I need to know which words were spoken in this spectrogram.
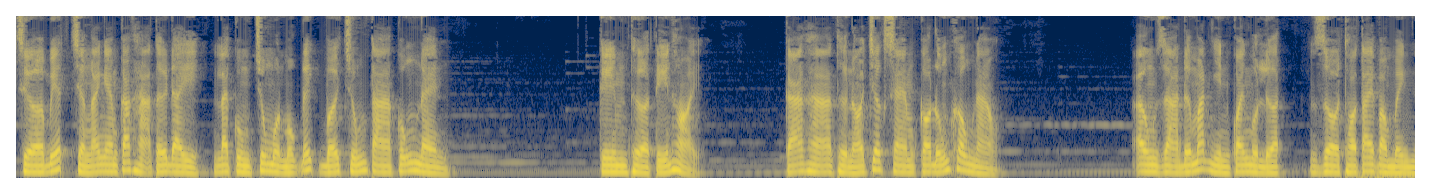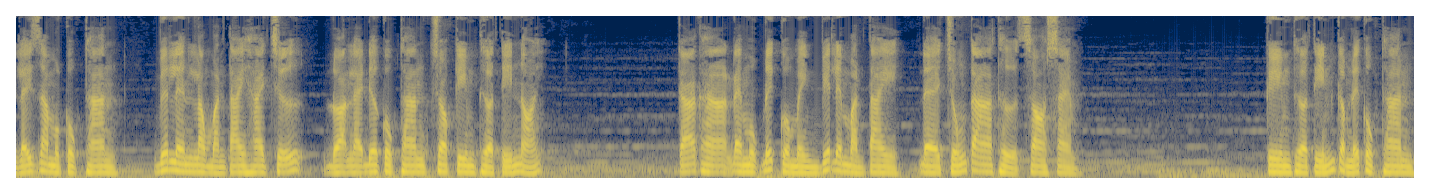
Chưa biết trường anh em các hạ tới đây Lại cùng chung một mục đích với chúng ta cũng nên. Kim Thừa Tín hỏi, Các hạ thử nói trước xem có đúng không nào? Ông già đưa mắt nhìn quanh một lượt, rồi thò tay vào mình lấy ra một cục than, Viết lên lòng bàn tay hai chữ, Đoạn lại đưa cục than cho Kim Thừa Tín nói. Các hạ đem mục đích của mình viết lên bàn tay Để chúng ta thử so xem. Kim Thừa Tín cầm lấy cục than,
